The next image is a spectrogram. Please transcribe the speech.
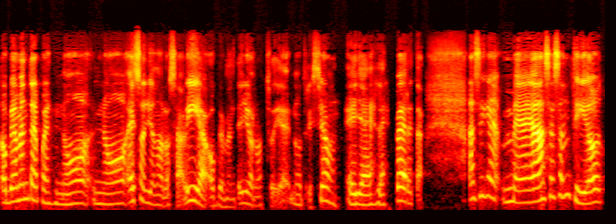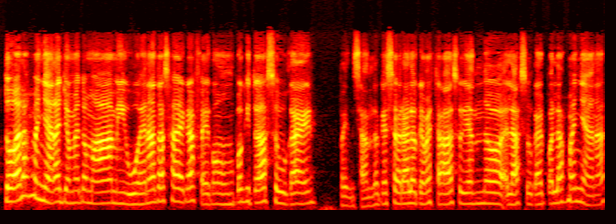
obviamente, pues no, no, eso yo no lo sabía. Obviamente yo no estudié nutrición. Ella es la experta. Así que me hace sentido. Todas las mañanas yo me tomaba mi buena taza de café con un poquito de azúcar, pensando que eso era lo que me estaba subiendo el azúcar por las mañanas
